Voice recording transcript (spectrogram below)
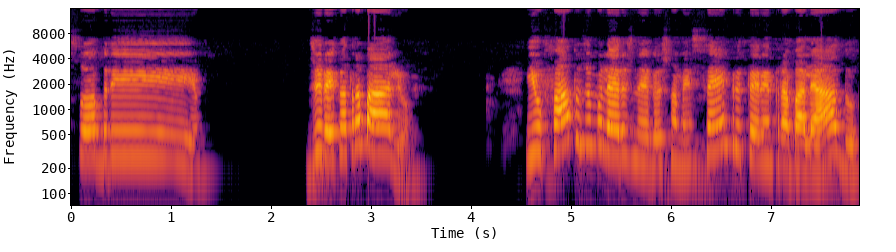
sobre direito a trabalho. E o fato de mulheres negras também sempre terem trabalhado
